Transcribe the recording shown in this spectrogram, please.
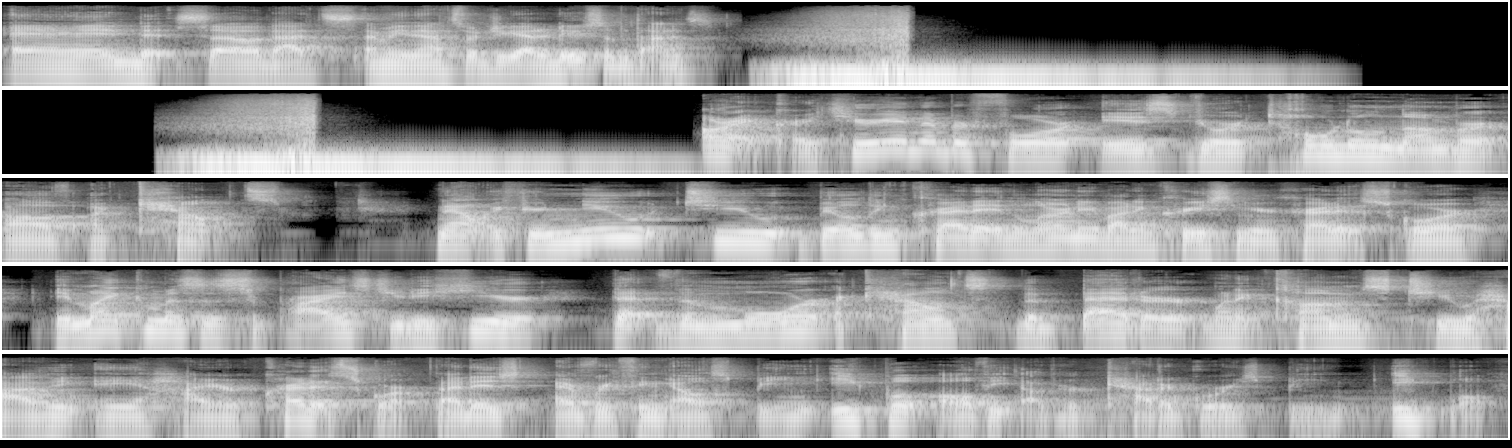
And so that's, I mean, that's what you got to do sometimes. All right. Criteria number four is your total number of accounts. Now, if you're new to building credit and learning about increasing your credit score, it might come as a surprise to you to hear that the more accounts, the better when it comes to having a higher credit score. That is, everything else being equal, all the other categories being equal.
